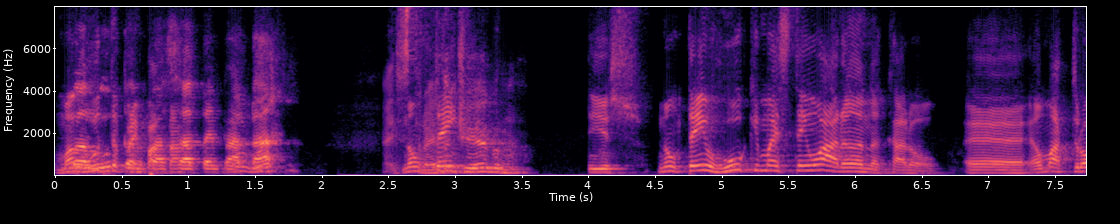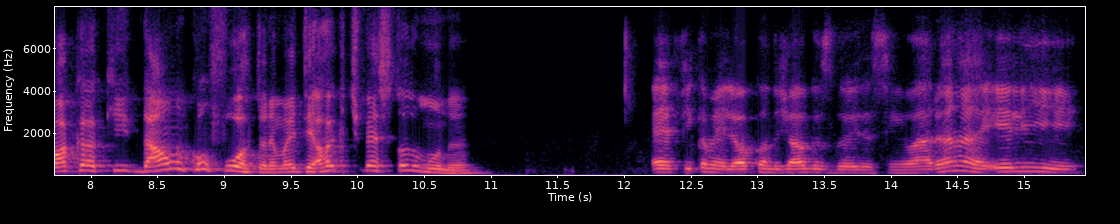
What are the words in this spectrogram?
Uma, Uma luta, luta para empatar. Pra empatar. É não tem Diego, né? Isso. Não tem o Hulk, mas tem o Arana, Carol. É, é uma troca que dá um conforto, né? Mas o ideal é que tivesse todo mundo, né? É, fica melhor quando joga os dois, assim. O Arana, ele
